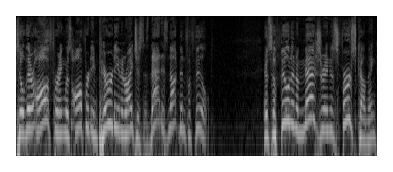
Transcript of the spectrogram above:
till their offering was offered in purity and in righteousness. That has not been fulfilled. It's fulfilled in a measure in his first coming,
